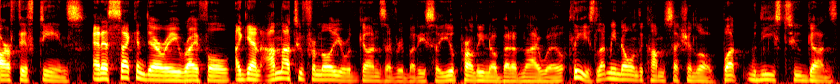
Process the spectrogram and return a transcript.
AR-15s, and a secondary rifle. Again, I'm not too familiar with guns, everybody, so you'll probably know better than I will. Please let me know in the comment section below what these two guns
